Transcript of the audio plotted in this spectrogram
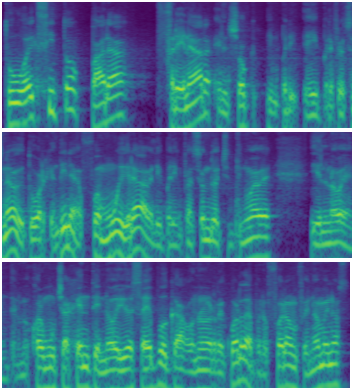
tuvo éxito para frenar el shock eh, hiperinflacionario que tuvo Argentina, que fue muy grave la hiperinflación del 89 y del 90. A lo mejor mucha gente no vio esa época o no lo recuerda, pero fueron fenómenos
